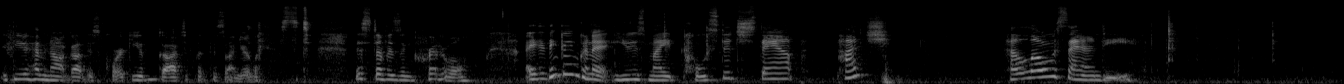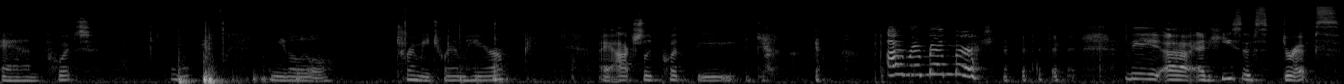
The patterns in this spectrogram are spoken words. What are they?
If you have not got this cork, you've got to put this on your list. This stuff is incredible. I think I'm going to use my postage stamp punch. Hello, Sandy. And put, oh, need a little trimmy trim here. I actually put the, I remember the uh, adhesive strips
